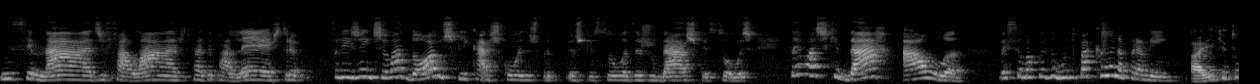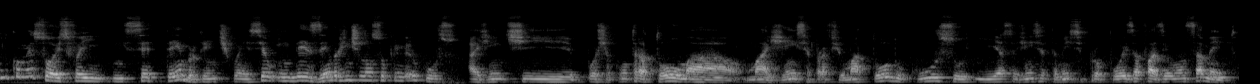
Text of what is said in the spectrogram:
ensinar, de falar, de fazer palestra. Falei, gente, eu adoro explicar as coisas para as pessoas, ajudar as pessoas. Então eu acho que dar aula vai ser uma coisa muito bacana para mim. Aí que tudo começou. Isso foi em setembro que a gente conheceu. Em dezembro a gente lançou o primeiro curso. A gente, poxa, contratou uma, uma agência para filmar todo o curso e essa agência também se propôs a fazer o lançamento.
